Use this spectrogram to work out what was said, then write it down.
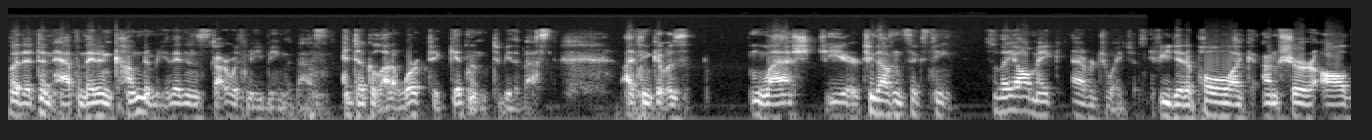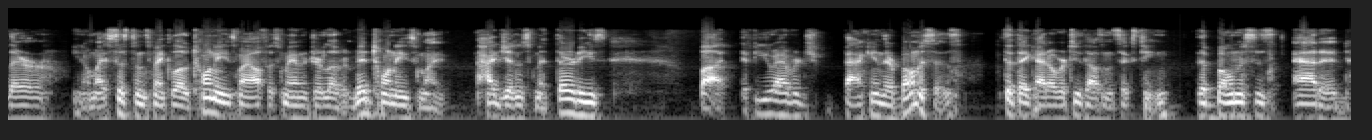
But it didn't happen. They didn't come to me. They didn't start with me being the best. It took a lot of work to get them to be the best. I think it was last year, 2016. So they all make average wages. If you did a poll, like I'm sure all their, you know, my assistants make low 20s, my office manager low to mid 20s, my hygienist mid 30s. But if you average back in their bonuses that they got over 2016, the bonuses added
